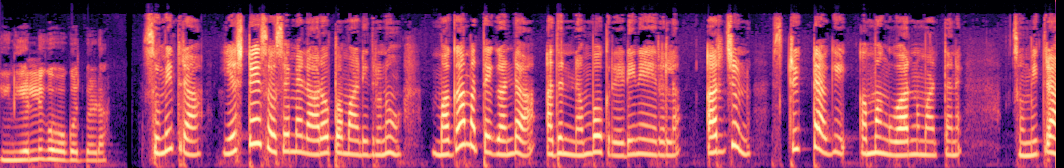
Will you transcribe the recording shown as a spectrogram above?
ನೀನು ಎಲ್ಲಿಗೂ ಹೋಗೋದು ಬೇಡ. ಸುಮಿತ್ರಾ ಎಷ್ಟೇ ಸೊಸೆ ಮೇಲೆ ಆರೋಪ ಮಾಡಿದ್ರು ಮಗ ಮತ್ತೆ ಗಂಡ ಅದನ್ನ ನಂಬೋಕ್ ರೆಡಿನೇ ಇರಲ್ಲ. ಅರ್ಜುನ್ ಸ್ಟ್ರಿಕ್ಟ್ ಆಗಿ ಅಮ್ಮಂಗ್ ವಾರ್ನ್ ಮಾಡ್ತಾನೆ. ಸುಮಿತ್ರಾ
